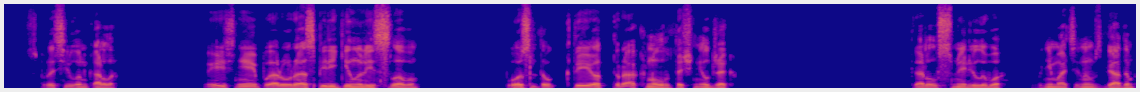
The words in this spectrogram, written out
— спросил он Карла. Мы с ней пару раз перекинулись словом. — После того, как ты ее тракнул, — уточнил Джек. Карл смерил его внимательным взглядом.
